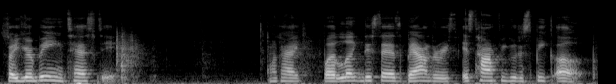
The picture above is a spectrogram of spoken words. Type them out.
So you're being tested. Okay? But look, this says boundaries. It's time for you to speak up.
